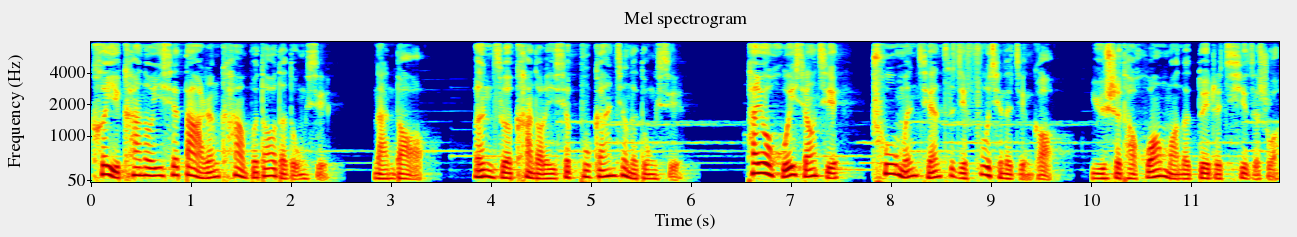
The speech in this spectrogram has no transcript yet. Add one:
可以看到一些大人看不到的东西，难道恩泽看到了一些不干净的东西？他又回想起出门前自己父亲的警告，于是他慌忙地对着妻子说：“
